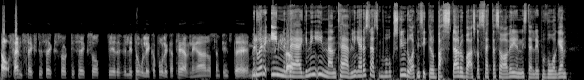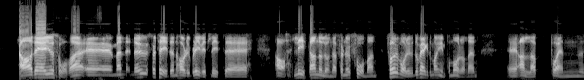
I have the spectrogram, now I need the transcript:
ja, 566, 46, 80 det är lite olika på olika tävlingar. Och sen finns det... Men då är det invägning innan tävling. Är det så som på boxning då, att ni sitter och bastar och bara ska svettas av er innan ni ställer er på vågen? Ja, det är ju så va. Eh, men nu för tiden har det blivit lite, ja, lite annorlunda. För nu får man, förr var det, då vägde man in på morgonen. Eh, alla på en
